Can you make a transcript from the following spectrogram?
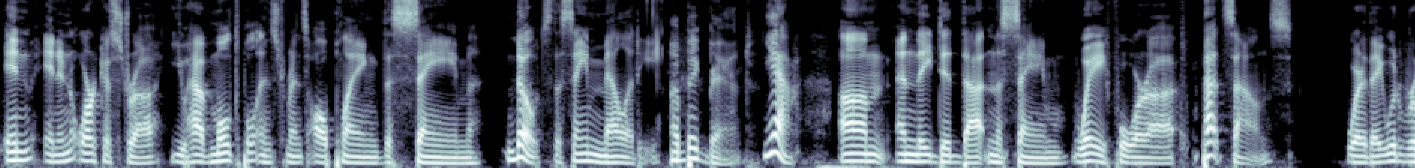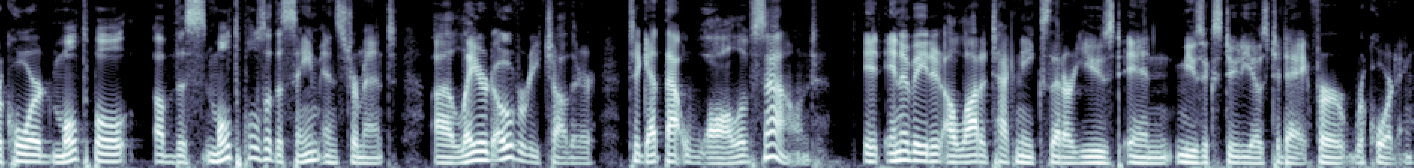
in, in an orchestra, you have multiple instruments all playing the same notes, the same melody. A big band. Yeah. Um, and they did that in the same way for uh, Pet Sounds, where they would record multiple of this multiples of the same instrument uh, layered over each other to get that wall of sound. It innovated a lot of techniques that are used in music studios today for recording.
